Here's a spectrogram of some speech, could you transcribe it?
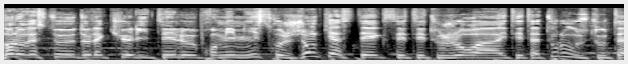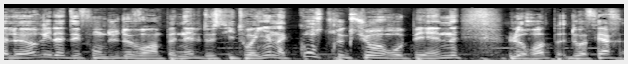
Dans le reste de l'actualité, le Premier ministre Jean Castex était toujours à, était à Toulouse tout à l'heure. Il a défendu devant un panel de citoyens la construction européenne. L'Europe doit faire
